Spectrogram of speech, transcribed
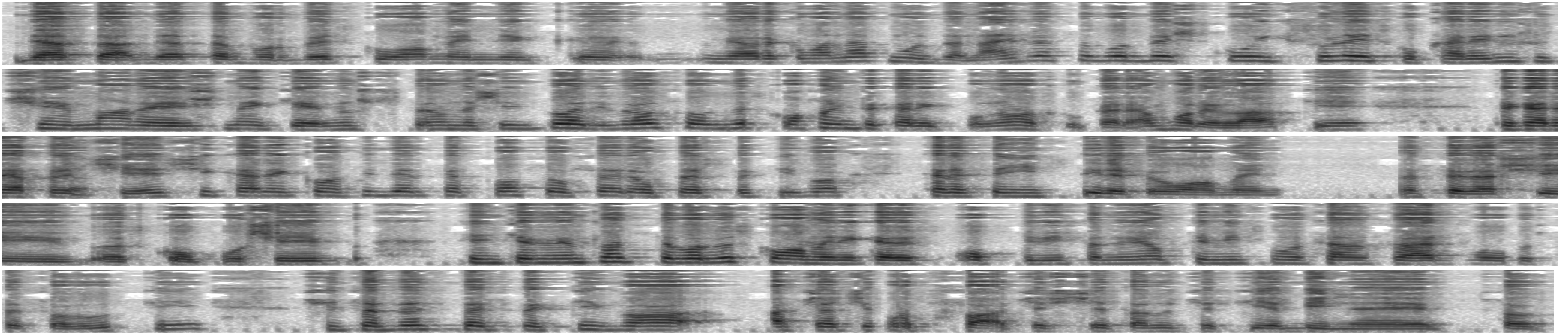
De asta, de asta vorbesc cu oameni, că mi-au recomandat mult de n-ai vrea să vorbești cu Xulescu, care nu știu ce mare șmeche, nu știu pe unde și zic, bă, vreau să vorbesc cu oameni pe care îi cunosc, cu care am o relație, pe care îi apreciez și care consider că pot să ofere o perspectivă care să inspire pe oameni. Asta era și uh, scopul și, sincer, mi-e place să vorbesc cu oamenii care sunt optimiști. Pentru mine optimismul înseamnă să ai focus pe soluții și să vezi perspectiva a ceea ce poți face și ce te aduce ție bine sau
